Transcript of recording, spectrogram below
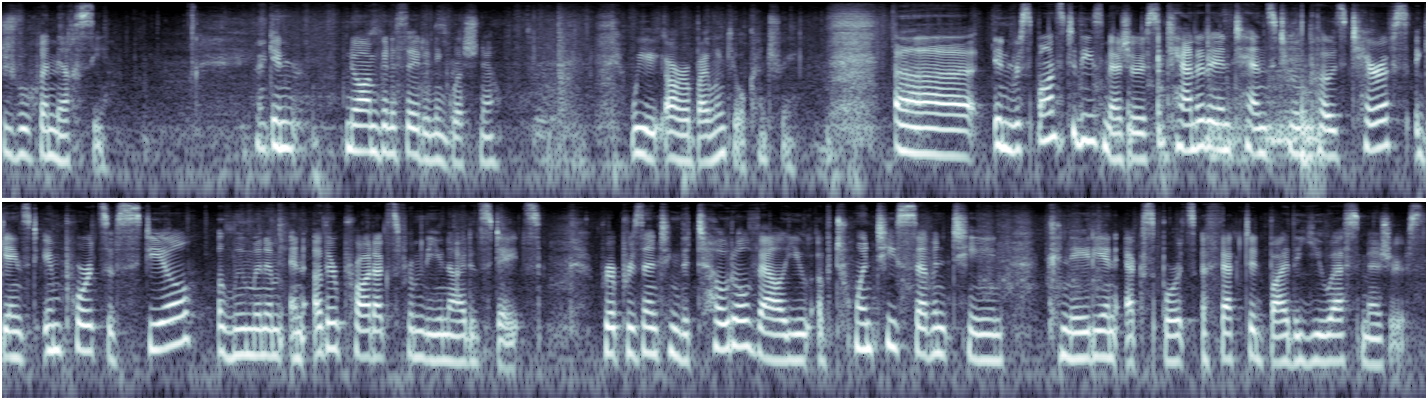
Je vous remercie. In, no, I'm going to say it in English now. We are a bilingual country. Uh, in response to these measures, Canada intends to impose tariffs against imports of steel, aluminum, and other products from the United States, representing the total value of 2017 Canadian exports affected by the U.S. measures.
